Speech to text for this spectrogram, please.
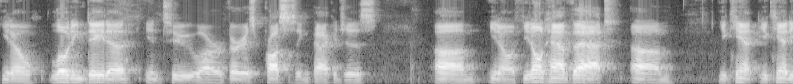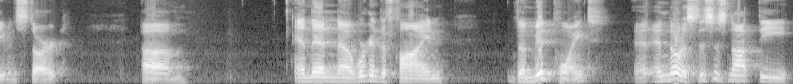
you know, loading data into our various processing packages, Um, you know, if you don't have that, um, you can't you can't even start. Um, and then uh, we're going to define the midpoint. And, and notice this is not the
